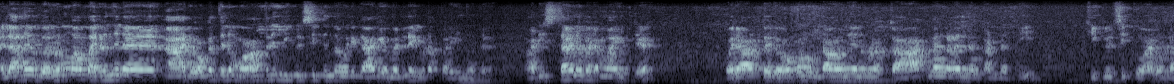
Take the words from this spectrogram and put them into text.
അല്ലാതെ വെറും ആ മരുന്നിനെ ആ രോഗത്തിന് മാത്രം ചികിത്സിക്കുന്ന ഒരു കാര്യമല്ല ഇവിടെ പറയുന്നത്. അടിസ്ഥാനപരമായിട്ട് ഒരാൾക്ക് രോഗമുണ്ടാകുന്നതിനുള്ള കാരണങ്ങളെല്ലാം കണ്ടെത്തി ചികിത്സിക്കുവാനുള്ള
